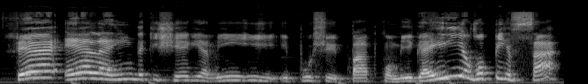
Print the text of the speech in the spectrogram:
se é ela ainda que chegue a mim e, e puxe papo comigo, aí eu vou pensar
